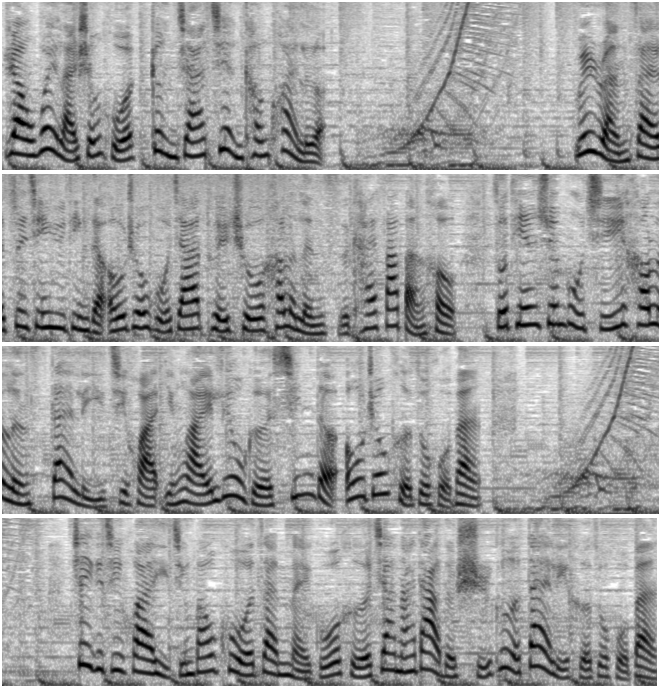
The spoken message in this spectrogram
让未来生活更加健康快乐。微软在最近预定的欧洲国家推出 Hololens 开发版后，昨天宣布其 Hololens 代理计划迎来六个新的欧洲合作伙伴。这个计划已经包括在美国和加拿大的十个代理合作伙伴，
